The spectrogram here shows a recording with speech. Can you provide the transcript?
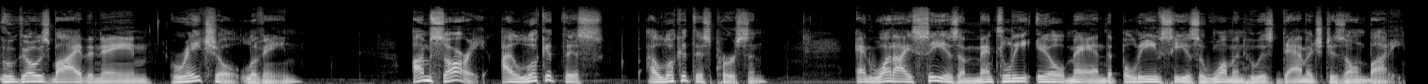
who goes by the name Rachel Levine. I'm sorry. I look at this I look at this person and what I see is a mentally ill man that believes he is a woman who has damaged his own body.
